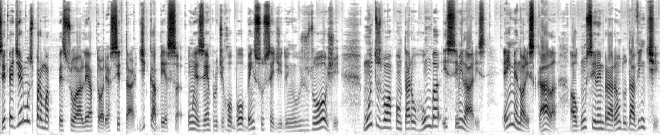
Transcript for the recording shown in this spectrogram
Se pedirmos para uma pessoa aleatória citar de cabeça um exemplo de robô bem sucedido em uso hoje, muitos vão apontar o Rumba e similares. Em menor escala, alguns se lembrarão do Da Vinci,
